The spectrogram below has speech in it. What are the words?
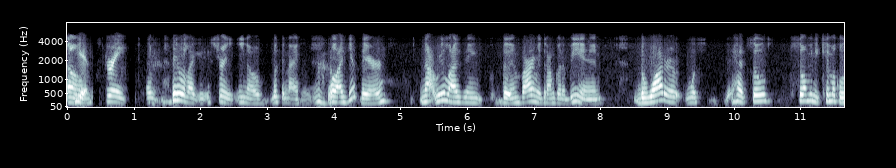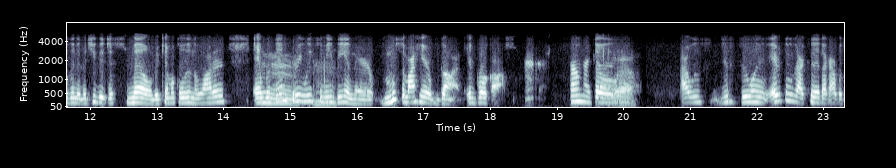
Um, yeah, straight. They were like straight, you know, looking nice. well, I get there, not realizing the environment that I'm going to be in. The water was had so so many chemicals in it that you could just smell the chemicals in the water. And within mm. three weeks of me being there, most of my hair was gone. It broke off. Oh my god! So, wow. I was just doing everything that I could. Like I was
